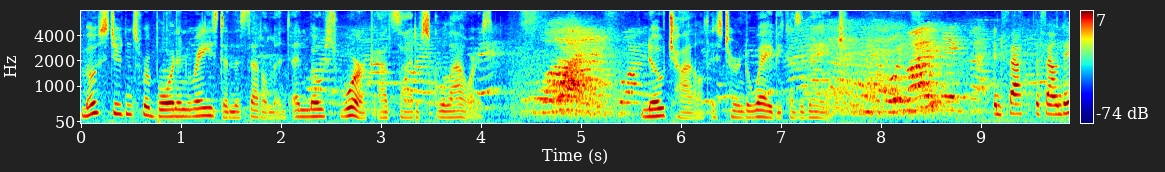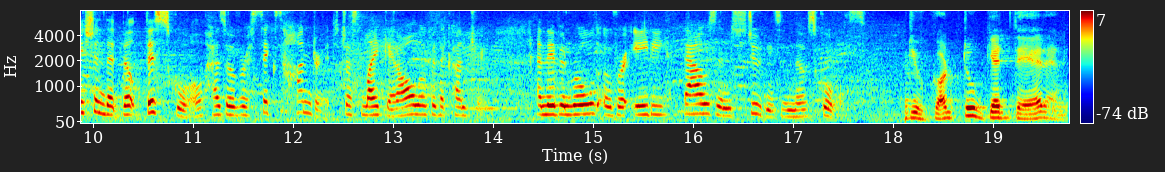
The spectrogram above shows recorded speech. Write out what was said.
Most students were born and raised in the settlement, and most work outside of school hours. No child is turned away because of age. In fact, the foundation that built this school has over 600 just like it all over the country, and they've enrolled over 80,000 students in those schools. You've got to get there and,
